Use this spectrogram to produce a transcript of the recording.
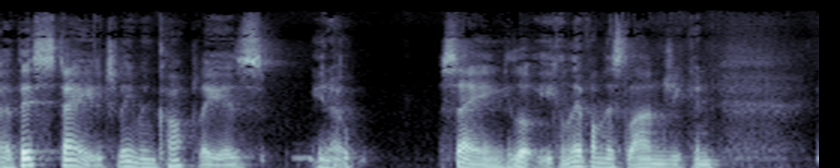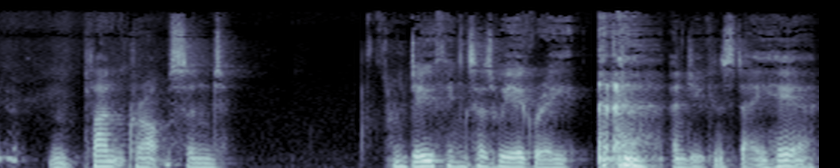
at this stage, Leman Copley is, you know, saying, look, you can live on this land, you can plant crops and do things as we agree, and you can stay here.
